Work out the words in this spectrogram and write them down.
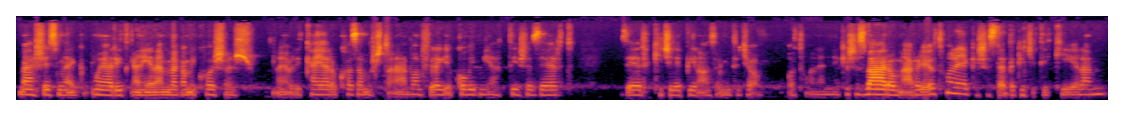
másrészt meg olyan ritkán élem meg, amikor sajnos nagyon ritkán járok haza mostanában, főleg a Covid miatt is, ezért ezért kicsit egy pillanatra, mint hogyha otthon lennék. És azt várom már, hogy otthon legyek, és ezt ebbe kicsit így kiélem.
